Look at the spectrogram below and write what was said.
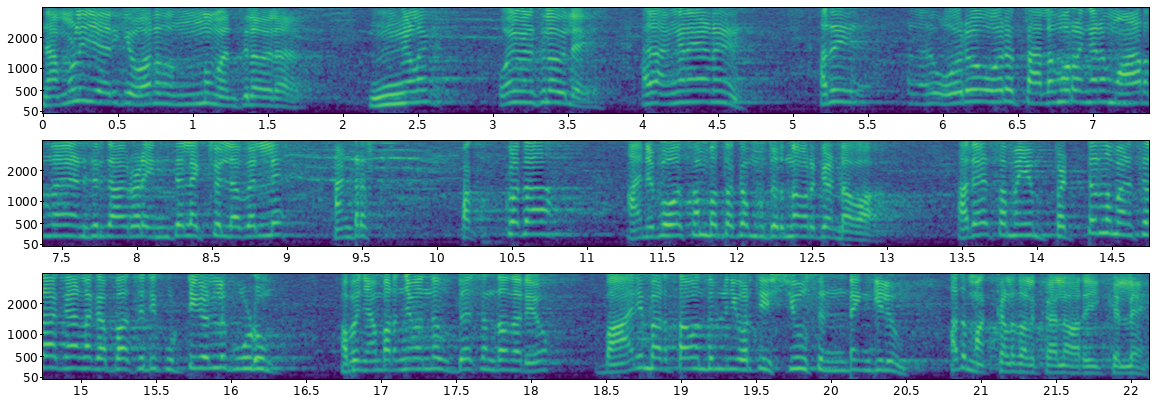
നമ്മൾ വിചാരിക്കും ഓനൊന്നും മനസ്സിലാവില്ല. നിങ്ങളെ ഓന് മനസ്സിലാവില്ലേ? അത് അങ്ങനെയാണ്. അത് ഓരോ ഓരോ തലമുറ അങ്ങനെ മാറുന്നതിനനുസരിച്ച് അവരുടെ ഇന്റലക്ച്വൽ ലെവലിൽ അണ്ടർ പക്വത അനുഭവ സമ്പത്തൊക്കെ മുതിർന്നവർക്ക് ഉണ്ടാവാം. അതേസമയം പെട്ടെന്ന് മനസ്സിലാക്കാനുള്ള കപ്പാസിറ്റി കുട്ടികളിൽ കൂടും. അപ്പോൾ ഞാൻ പറഞ്ഞു വന്ന ഉദ്ദേശം എന്താണെന്നറിയോ? ഭാര്യയും ഭർത്താവും തമ്മിൽ കുറച്ച് ഇഷ്യൂസ് ഉണ്ടെങ്കിലും അത് മക്കളെ തൽക്കാലം അറിയിക്കല്ലേ?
